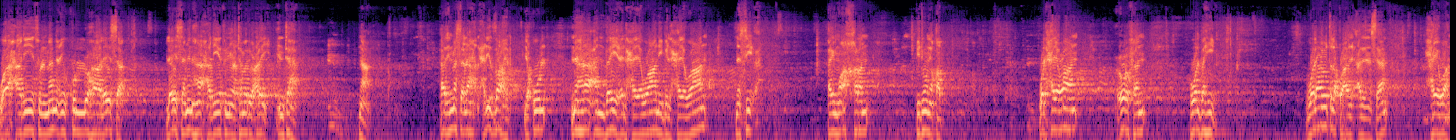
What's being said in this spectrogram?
وأحاديث المنع كلها ليس ليس منها حديث يعتمد عليه. انتهى. نعم. هذه المسألة الحديث ظاهر. يقول نهى عن بيع الحيوان بالحيوان نسيئة أي مؤخرا بدون قبض. والحيوان عرفا هو البهيم. ولا يطلق على الإنسان حيوان.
